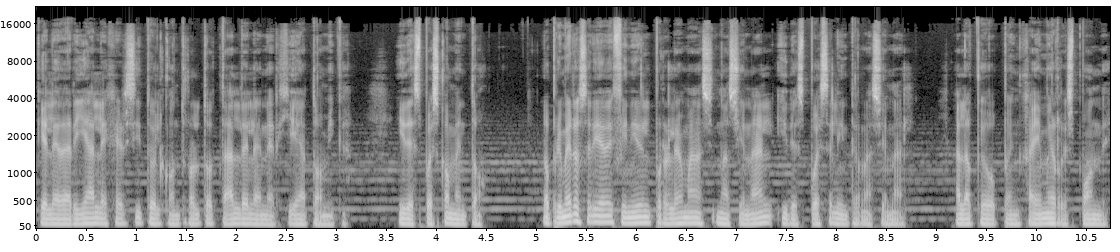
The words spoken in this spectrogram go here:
que le daría al ejército el control total de la energía atómica. Y después comentó, lo primero sería definir el problema nacional y después el internacional. A lo que Oppenheimer responde,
